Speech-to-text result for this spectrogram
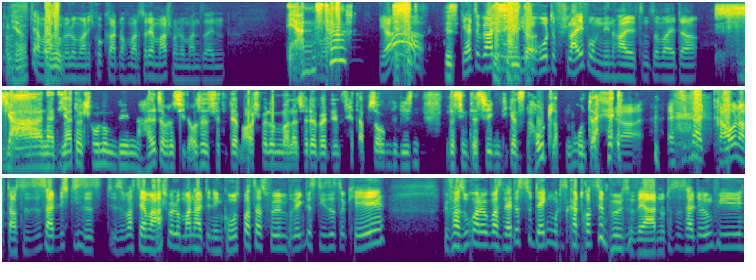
Das Ja, ist der also- Marshmallow-Mann. Ich guck gerade nochmal. Das soll der Marshmallow-Mann sein. Ernsthaft? Ja! Das das, Der hat sogar das die, diese da- rote Schleife um den Hals und so weiter. ja, na, die hat halt schon um den Hals, aber das sieht aus, als hätte der Marshmallow-Mann, als wäre der bei dem Fett absaugen gewesen. Und das sind deswegen die ganzen Hautlappen runter. Ja, es sieht halt grauenhaft aus. Es ist halt nicht dieses, dieses was der Marshmallow-Mann halt in den Ghostbusters-Filmen bringt, ist dieses, okay, wir versuchen an irgendwas Nettes zu denken und es kann trotzdem böse werden. Und das ist halt irgendwie.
